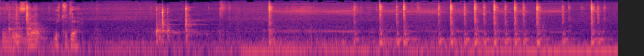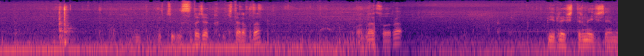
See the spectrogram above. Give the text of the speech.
Şimdi Ütü ısıtacak iki tarafı da. Ondan sonra birleştirme işlemi.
